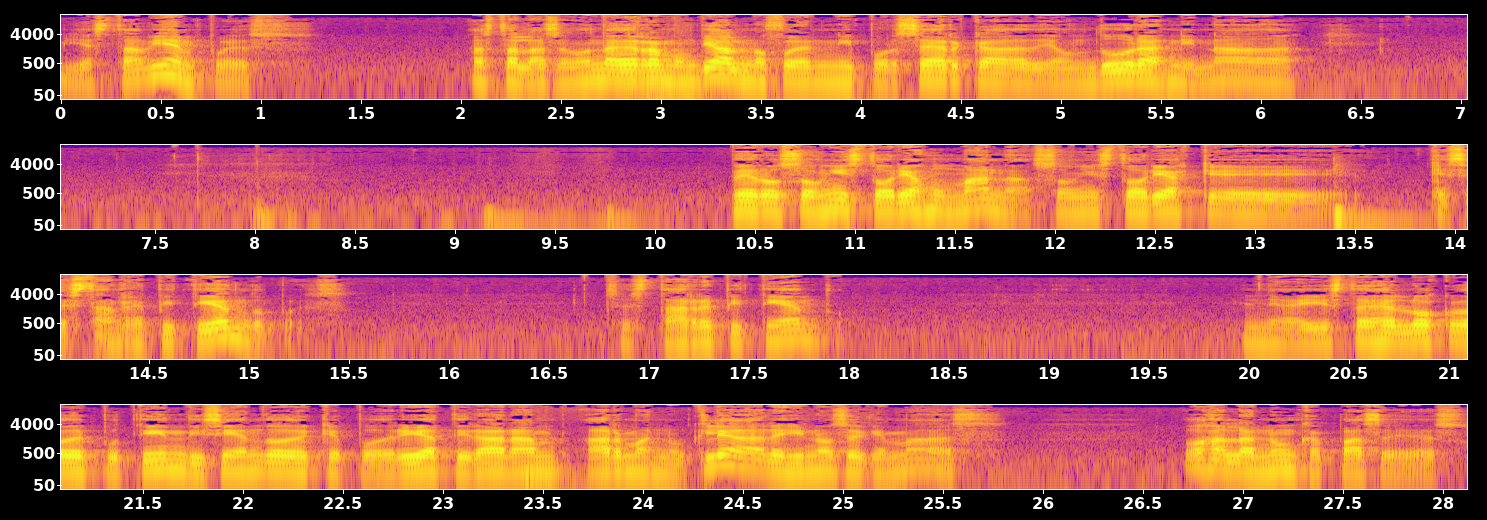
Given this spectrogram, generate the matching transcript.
Y está bien, pues. Hasta la Segunda Guerra Mundial no fue ni por cerca de Honduras ni nada. Pero son historias humanas, son historias que, que se están repitiendo, pues. Se está repitiendo. Y ahí está el loco de Putin diciendo de que podría tirar armas nucleares y no sé qué más. Ojalá nunca pase eso.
